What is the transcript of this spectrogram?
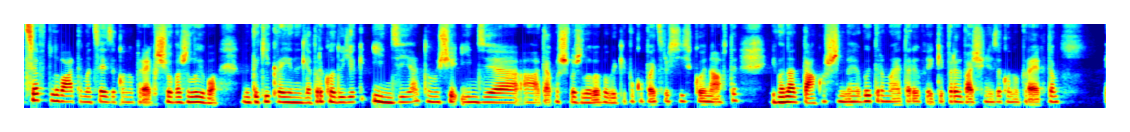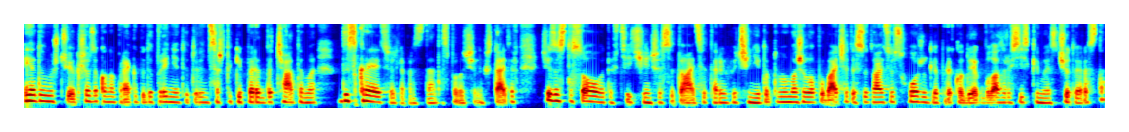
Це впливатиме цей законопроект, що важливо на такі країни, для прикладу, як Індія, тому що Індія а, також важливий великий покупець російської нафти, і вона також не витримає тарифи, які передбачені законопроектом. Я думаю, що якщо законопроект буде прийнятий, то він все ж таки передбачатиме дискрецію для президента Сполучених Штатів, чи застосовувати в тій чи іншій ситуації тарифи чи ні. Тобто ми можемо побачити ситуацію схожу для прикладу, як була з російськими С-400,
